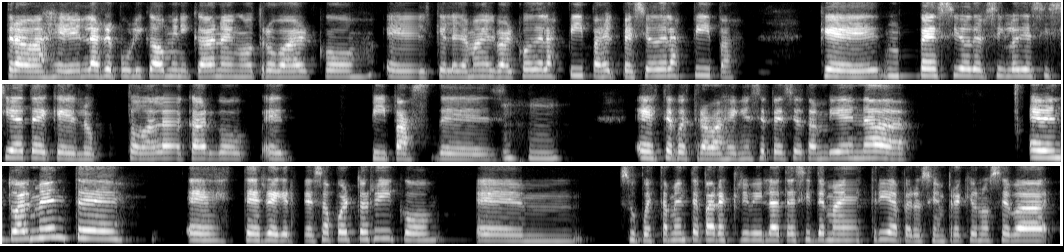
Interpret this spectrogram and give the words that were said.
Trabajé en la República Dominicana en otro barco, el que le llaman el barco de las pipas, el pecio de las pipas, que es un pecio del siglo XVII que lo, toda la cargo eh, pipas de... este, pues trabajé en ese pecio también, nada. Eventualmente este, regreso a Puerto Rico, em, supuestamente para escribir la tesis de maestría, pero siempre que uno se va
